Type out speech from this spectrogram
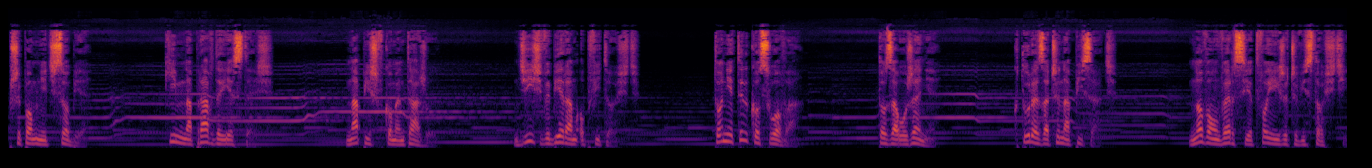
przypomnieć sobie, kim naprawdę jesteś, napisz w komentarzu. Dziś wybieram obfitość. To nie tylko słowa, to założenie, które zaczyna pisać nową wersję Twojej rzeczywistości.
